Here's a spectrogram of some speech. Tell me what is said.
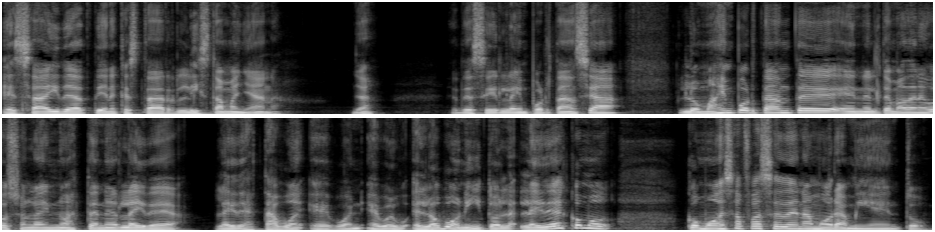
esa idea tiene que estar lista mañana, ¿ya? Es decir, la importancia, lo más importante en el tema de negocio online no es tener la idea. La idea está buena, es, lo bonito. La, la idea es como, como esa fase de enamoramiento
